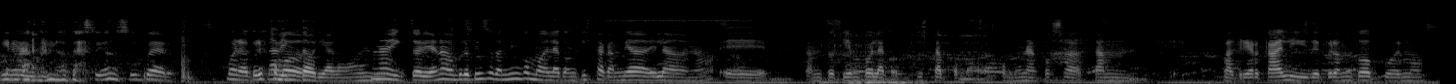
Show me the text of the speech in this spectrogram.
tiene una connotación súper. Bueno, pero es Una como. victoria, como es. Una victoria, no, pero pienso también como la conquista cambiada de lado, ¿no? Eh, tanto tiempo la conquista como, como una cosa tan patriarcal y de pronto podemos,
